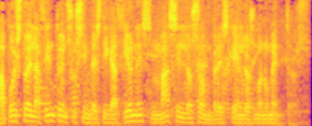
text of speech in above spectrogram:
ha puesto el acento en sus investigaciones más en los hombres que en los monumentos.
